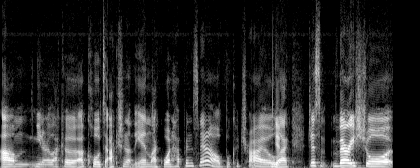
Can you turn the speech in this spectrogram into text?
um, you know, like a, a, call to action at the end, like what happens now? Book a trial. Yeah. Like just very short,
